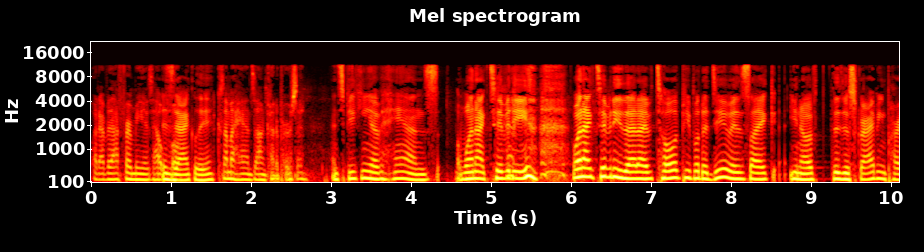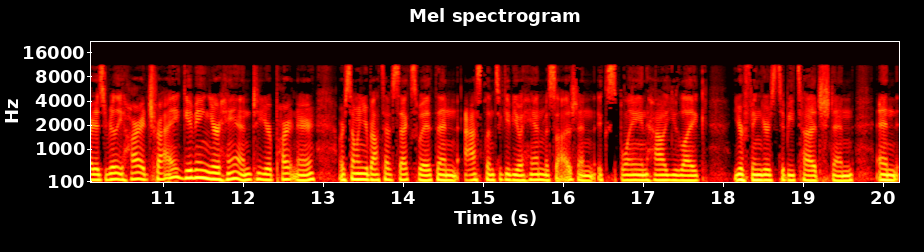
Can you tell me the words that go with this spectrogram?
whatever that for me is helpful. Exactly. Because I'm a hands on kind of person. And speaking of hands, one activity, one activity that I've told people to do is like, you know, if the describing part is really hard, try giving your hand to your partner or someone you're about to have sex with and ask them to give you a hand massage and explain how you like your fingers to be touched and and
